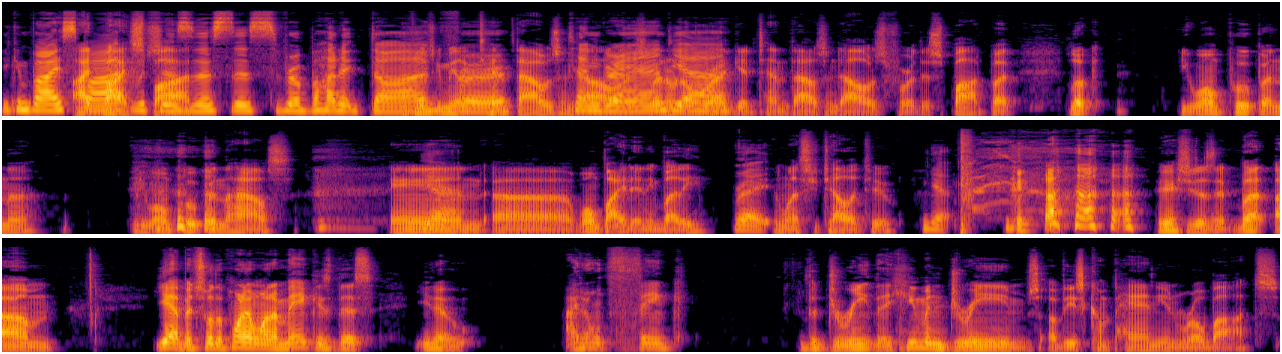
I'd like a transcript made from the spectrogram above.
you can buy Spot, buy which Spot. is this this robotic dog. thought it was going to be like ten thousand dollars. I don't know where I'd get ten thousand dollars for this spot, but look, you won't poop in the you won't poop in the house, and uh, won't bite anybody Right. unless you tell it to. Yeah. Yeah, she doesn't. But um, yeah. But so the point I want to make is this: you know, I don't think the dream, the human dreams of these companion robots,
